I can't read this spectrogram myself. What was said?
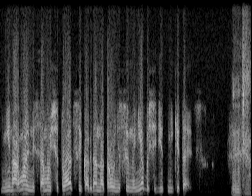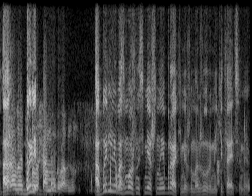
ненормальность самой ситуации, когда на троне сына неба сидит не китаец. А Пожалуй, а это были... было самым главным. А были ли возможны смешанные братья между манжурами и китайцами?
